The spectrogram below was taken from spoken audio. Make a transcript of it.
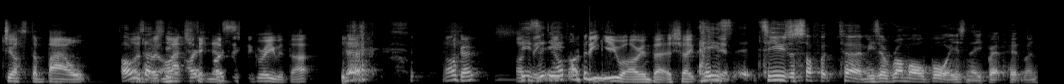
just about. I, I, I, I disagree with that. Yeah Okay. I, he's, think, he, I think you are in better shape. He's to use a Suffolk term. He's a rum old boy, isn't he, Brett Pitman?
